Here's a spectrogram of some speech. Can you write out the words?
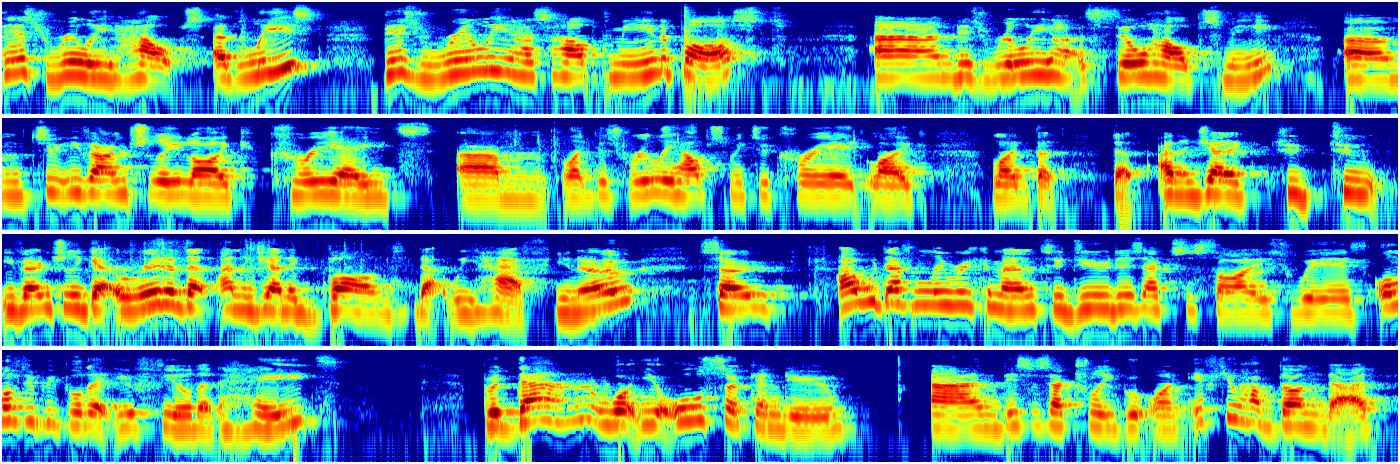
this really helps. At least this really has helped me in the past, and this really still helps me um, to eventually like create um, like this really helps me to create like like that that energetic to to eventually get rid of that energetic bond that we have you know? So i would definitely recommend to do this exercise with all of the people that you feel that hate. But then what you also can do and this is actually a good one if you have done that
